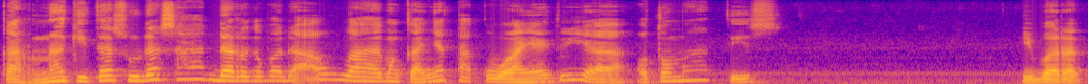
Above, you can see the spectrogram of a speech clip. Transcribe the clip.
Karena kita sudah sadar kepada Allah, makanya takwanya itu ya otomatis. Ibarat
